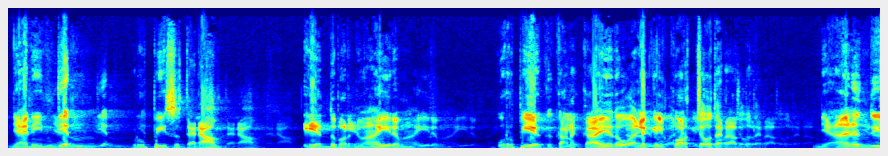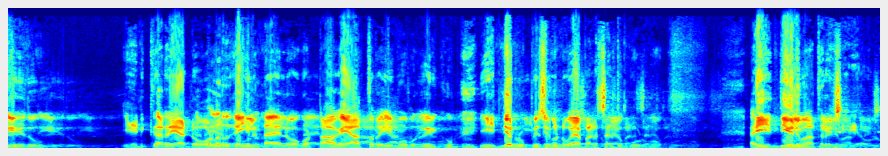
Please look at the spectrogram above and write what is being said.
ഞാൻ ഇന്ത്യൻ റുപ്പീസ് തരാം. എന്ന് പറഞ്ഞു. ആയിരം ഉറുപ്പിയൊക്കെ കണക്കായതോ അല്ലെങ്കിൽ കുറച്ചോ തരാം ഞാൻ എന്ത് ചെയ്തു? എനിക്കറിയാം ഡോളർ കയ്യിലുണ്ടായ ലോകൊട്ടാകെ യാത്രയും ഉപകരിക്കും. ഇന്ത്യൻ റുപ്പീസ് കൊണ്ടുപോയാൽ പല സ്ഥലത്തും കൂടുന്നു. ഇന്ത്യയിൽ മാത്രമേ ശരിയാവുള്ളൂ.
